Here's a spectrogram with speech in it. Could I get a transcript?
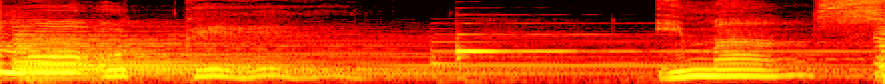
守っています。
